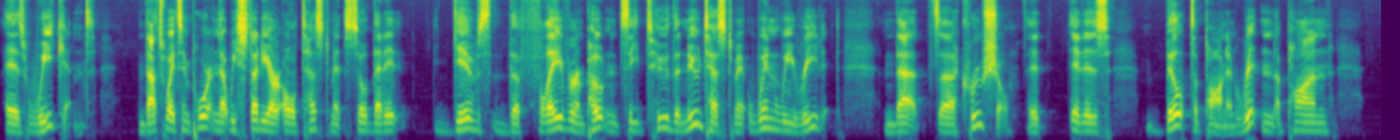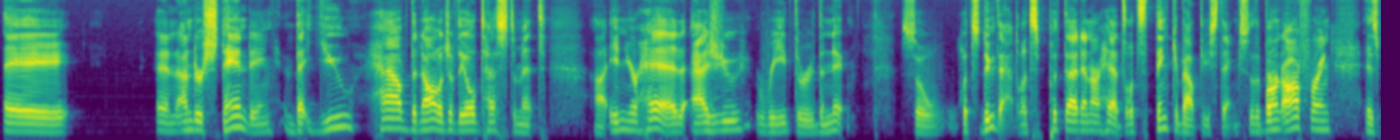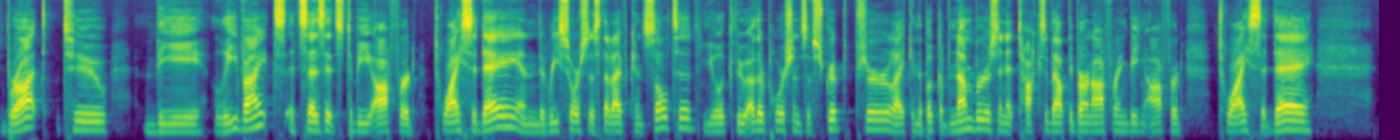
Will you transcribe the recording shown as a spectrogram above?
is weakened. That's why it's important that we study our Old Testament so that it gives the flavor and potency to the New Testament when we read it. That's uh, crucial. It it is built upon and written upon a an understanding that you have the knowledge of the Old Testament uh, in your head as you read through the New. So let's do that. Let's put that in our heads. Let's think about these things. So the burnt offering is brought to the Levites. It says it's to be offered twice a day, and the resources that I've consulted, you look through other portions of Scripture, like in the book of Numbers, and it talks about the burnt offering being offered twice a day.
